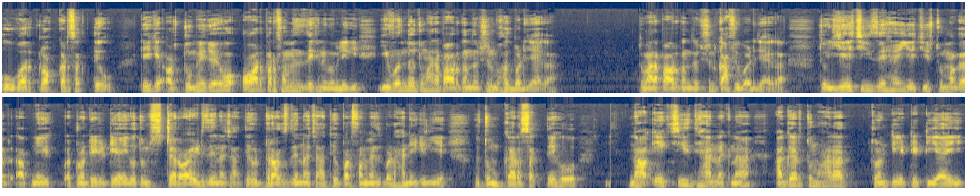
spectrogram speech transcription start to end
ओवर क्लॉक कर सकते हो। ठीक है? और तुम्हें जो है वो और परफॉर्मेंस देखने को मिलेगी। इवन दो तुम्हारा पावर कंजम्पशन बहुत बढ़ जाएगा। तुम्हारा पावर कंजप्शन काफ़ी बढ़ जाएगा। तो ये चीज़ें हैं, ये चीज़ तुम अगर अपने ट्वेंटी टी आई को तुम स्टेरॉइड्स देना चाहते हो ड्रग्स देना चाहते हो परफॉर्मेंस बढ़ाने के लिए तो तुम कर सकते हो। ना एक चीज़ ध्यान रखना, अगर तुम्हारा ट्वेंटी एट्टी टी आई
